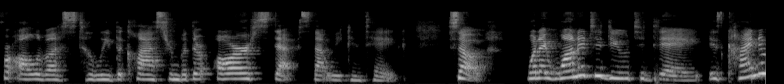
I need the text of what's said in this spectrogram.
for all of us to leave the classroom, but there are steps that we can take. So, what I wanted to do today is kind of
